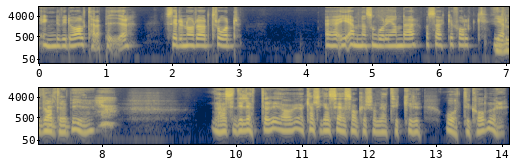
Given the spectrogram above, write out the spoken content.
individualterapier, ser du någon röd tråd eh, i ämnen som går igen där? Vad söker folk hjälp Individualterapier? Ja. Alltså det är lättare, ja, jag kanske kan säga saker som jag tycker återkommer.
